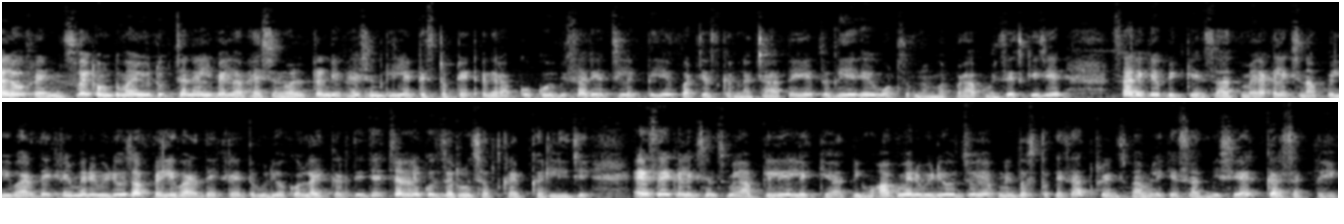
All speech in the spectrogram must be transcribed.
Hello friends welcome to my YouTube channel Bela fashion world trendy fashion की लेटेस्ट अपडेट अगर आपको कोई भी साड़ी अच्छी लगती है परचेस करना चाहते हैं तो दिए गए व्हाट्सअप नंबर पर आप मैसेज कीजिए। साड़ी के पिक के साथ मेरा कलेक्शन आप पहली बार देख रहे हैं, मेरे वीडियोस आप पहली बार देख रहे हैं तो वीडियो को लाइक कर दीजिए चैनल को ज़रूर सब्सक्राइब कर लीजिए। ऐसे ही कलेक्शन मैं आपके लिए लेके आती हूँ। आप मेरे वीडियोज़ जो है अपने दोस्तों के साथ फ्रेंड्स फैमिली के साथ भी शेयर कर सकते हैं।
